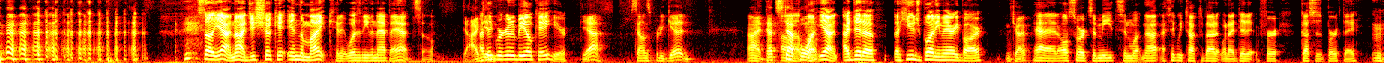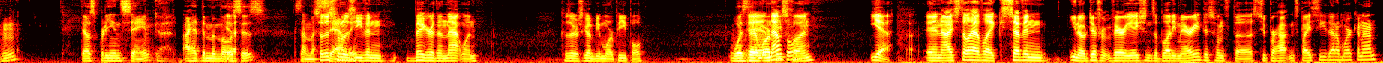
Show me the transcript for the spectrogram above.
so yeah, no, I just shook it in the mic and it wasn't even that bad. So I, I think we're gonna be okay here. yeah, sounds pretty good. All right, that's step Uh, one. Yeah, I did a, a huge Bloody Mary bar. Okay. Had all sorts of meats and whatnot. I think we talked about it when I did it for Gus's birthday. Mm-hmm. That was pretty insane. Oh, God. I had the mimosas because I'm a So this one was even bigger than that one because there's gonna be more people. Was there and more that people? was fun. Yeah, and I still have like seven, you know, different variations of Bloody Mary. This one's the super hot and spicy that I'm working on.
